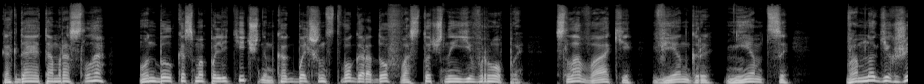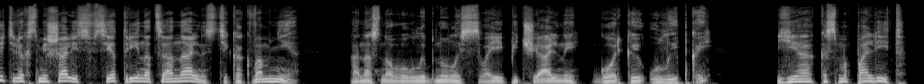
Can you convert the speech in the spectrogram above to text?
«Когда я там росла, он был космополитичным, как большинство городов Восточной Европы. Словаки, венгры, немцы. Во многих жителях смешались все три национальности, как во мне». Она снова улыбнулась своей печальной, горькой улыбкой. «Я космополит,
